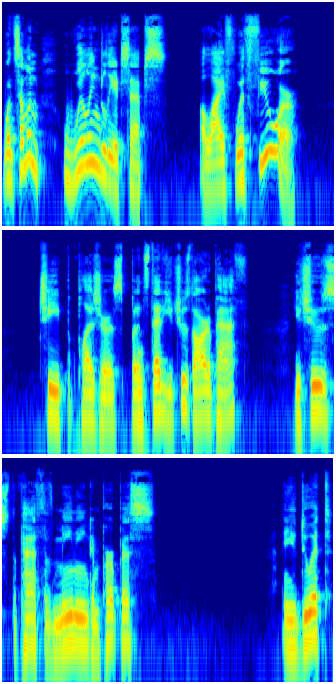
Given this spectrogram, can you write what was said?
When someone willingly accepts a life with fewer cheap pleasures, but instead you choose the harder path, you choose the path of meaning and purpose, and you do it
